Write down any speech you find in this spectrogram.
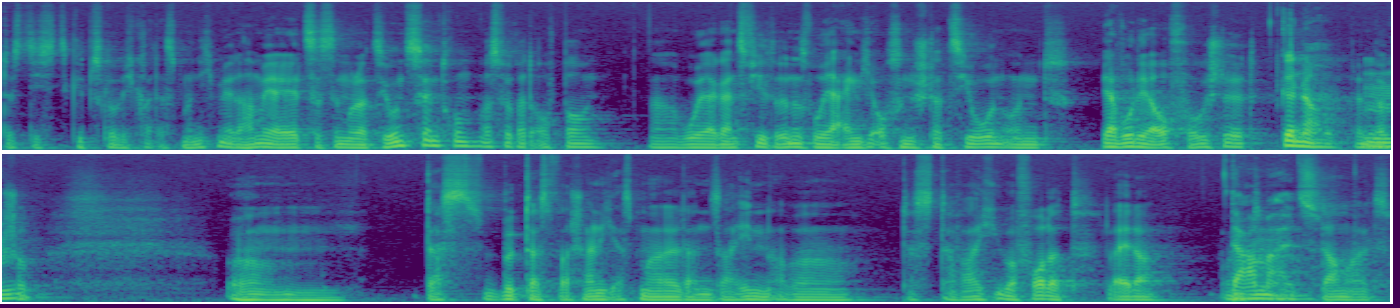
Das, das gibt es, glaube ich, gerade erstmal nicht mehr. Da haben wir ja jetzt das Simulationszentrum, was wir gerade aufbauen, wo ja ganz viel drin ist, wo ja eigentlich auch so eine Station und ja, wurde ja auch vorgestellt Genau. beim Workshop. Ähm, das wird das wahrscheinlich erstmal dann sein, aber das, da war ich überfordert, leider. Und, Damals. äh, Damals.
